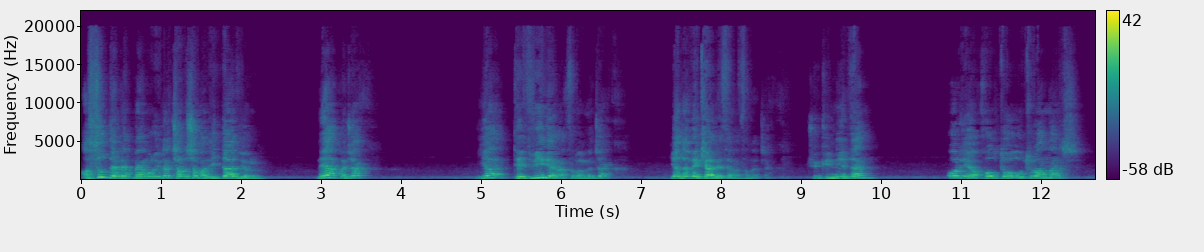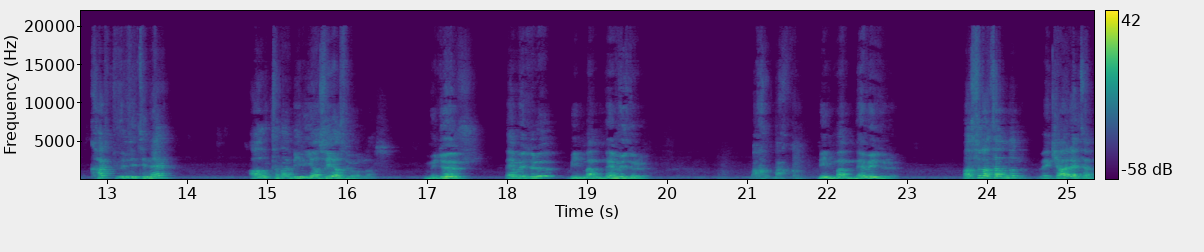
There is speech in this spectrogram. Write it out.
asıl devlet memuruyla çalışamaz iddia ediyorum. Ne yapacak? Ya tedviren atılanacak ya da vekaleten atanacak. Çünkü neden? Oraya koltuğa oturanlar kart vizitine altına bir yazı yazıyorlar. Müdür. Ne müdürü? Bilmem ne müdürü. Bak bak. Bilmem ne müdürü. Nasıl atandın? Vekaleten.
